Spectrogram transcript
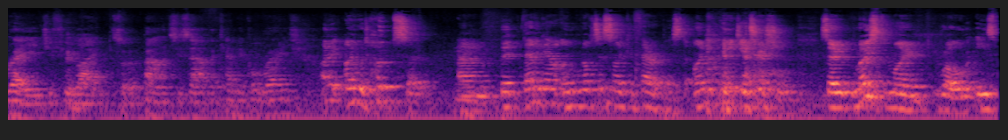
rage, if you like, sort of balances out the chemical rage? I, I would hope so. Um, but then again, I'm not a psychotherapist. I'm a paediatrician. So most of my role is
